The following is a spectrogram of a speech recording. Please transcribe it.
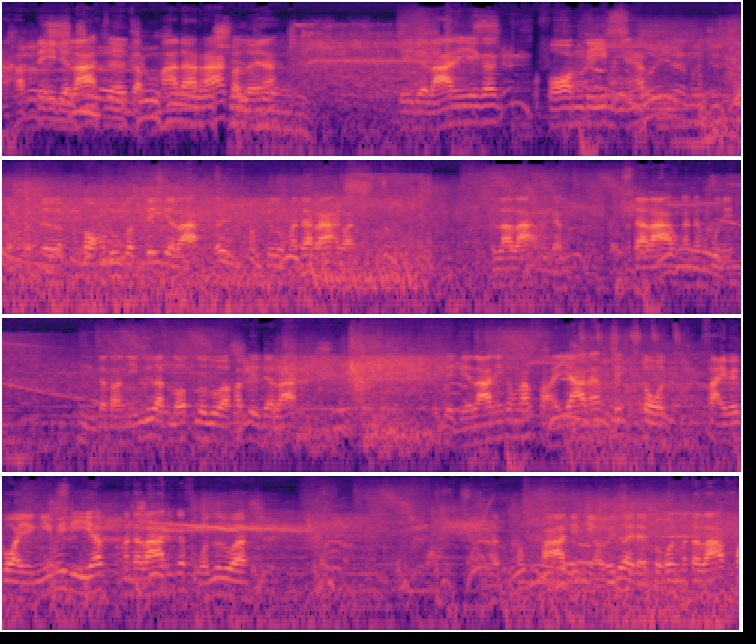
นะครับเตเดล่าเจอกับมาดาราก่อนเลยนะเตเดล่านี่ก็ฟอร์มดีเหมือนกันครับก็เจอลองดูกับเตเดล่าเอ้ยผมเจอมาดาราก่อนลาละเหมือนกันมาดาราเหมือนกันทั้งคู่นี่แต่ตอนนี้เลือดลดรัวๆครับเตเดล่าเตเดล่านี่ต้องรับสายยานะเป็นโซนใส่ไปบ่อยอย่างนี้ไม่ดีครับมาดาราที่ก็สวนรัวครับต้องปาดินเหนียวไปเรื่อยแต่โดนมาตาลาไฟ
